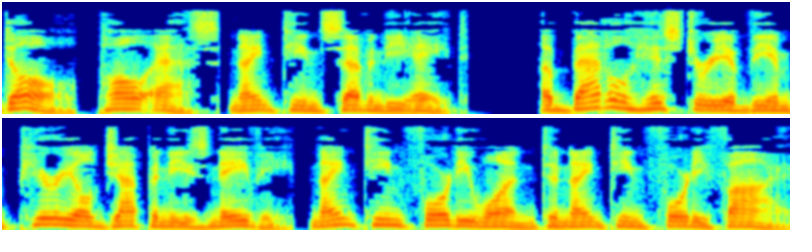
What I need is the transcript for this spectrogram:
Dull, Paul S. 1978. A Battle History of the Imperial Japanese Navy, 1941–1945.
